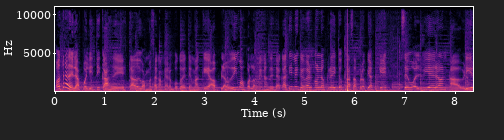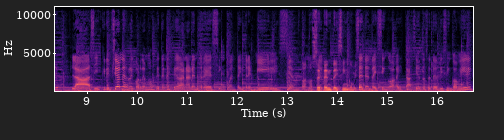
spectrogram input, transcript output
Otra de las políticas de Estado, y vamos a cambiar un poco de tema, que aplaudimos por lo menos desde acá, tiene que ver con los créditos casa propias que se volvieron a abrir las inscripciones. Recordemos que tenés que ganar entre 53 mil y 100, no sé. 75 mil. 75, ahí está, 175 mil.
